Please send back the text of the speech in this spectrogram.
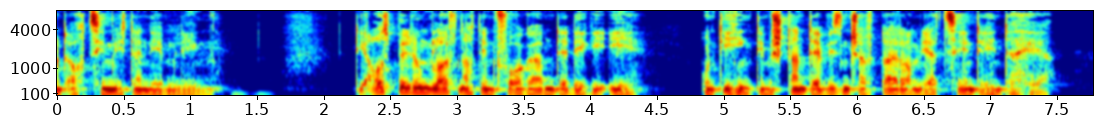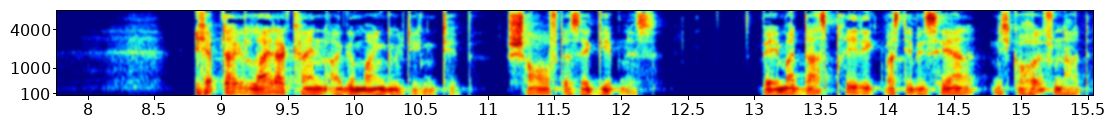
und auch ziemlich daneben liegen. Die Ausbildung läuft nach den Vorgaben der DGE und die hinkt dem Stand der Wissenschaft leider um Jahrzehnte hinterher. Ich habe da leider keinen allgemeingültigen Tipp. Schau auf das Ergebnis. Wer immer das predigt, was dir bisher nicht geholfen hat,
